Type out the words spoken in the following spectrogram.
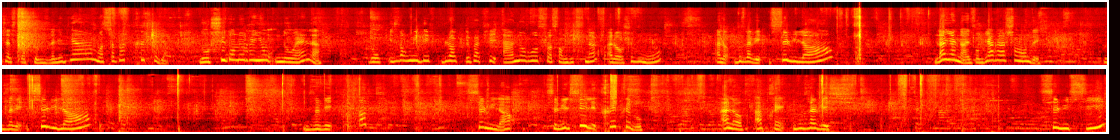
j'espère que vous allez bien. Moi, ça va très très bien. Donc, je suis dans le rayon Noël. Donc, ils ont mis des blocs de papier à 1,79€. Alors, je vous montre. Alors, vous avez celui-là. Là, il y en a, ils ont bien réachalandé. Vous avez celui-là. Vous avez, hop, celui-là. Celui-ci, il est très très beau. Alors, après, vous avez celui-ci.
